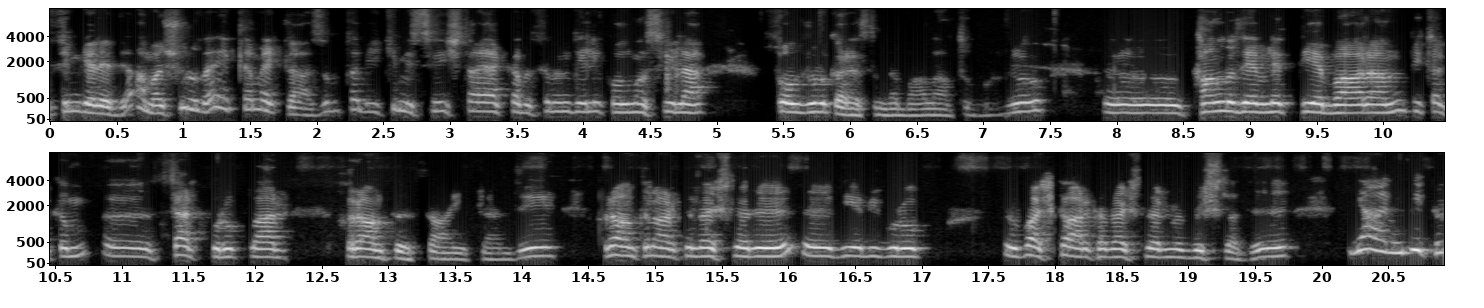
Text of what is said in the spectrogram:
simgeledi. Ama şunu da eklemek lazım. Tabii kimisi işte ayakkabısının delik olmasıyla solculuk arasında bağlantı kurdu. E, kanlı devlet diye bağıran bir takım e, sert gruplar Hrant'ı sahiplendi. Hrant'ın arkadaşları e, diye bir grup e, başka arkadaşlarını dışladı. Yani bir tür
